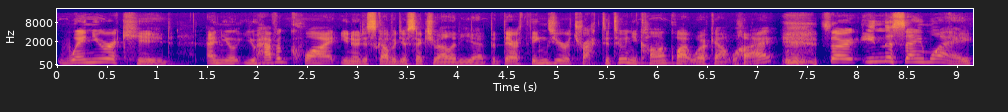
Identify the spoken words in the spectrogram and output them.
when you were a kid and you you haven't quite you know discovered your sexuality yet, but there are things you're attracted to and you can't quite work out why. So in the same way,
